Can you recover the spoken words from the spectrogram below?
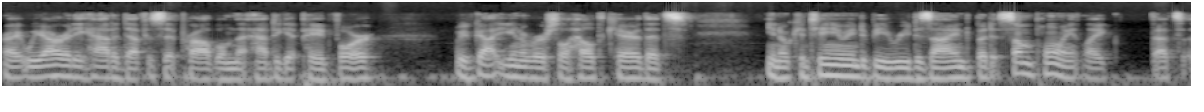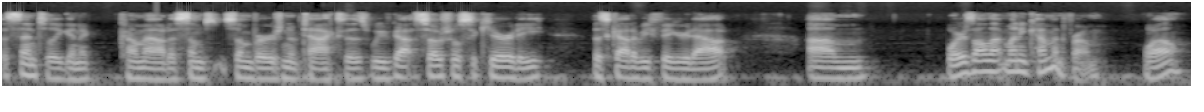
right? We already had a deficit problem that had to get paid for. We've got universal health care that's, you know, continuing to be redesigned, but at some point, like that's essentially going to come out as some some version of taxes. We've got Social Security that's got to be figured out. Um, where's all that money coming from? Well,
